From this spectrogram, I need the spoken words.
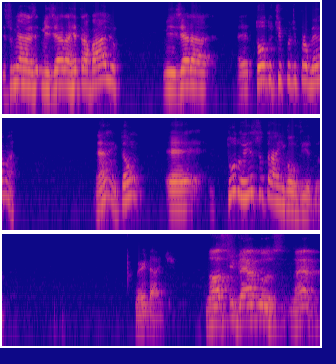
Isso me, me gera retrabalho, me gera é, todo tipo de problema. Né? Então, é, tudo isso está envolvido. Verdade. Nós tivemos, né,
